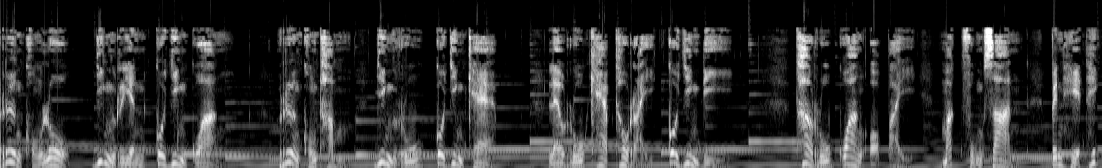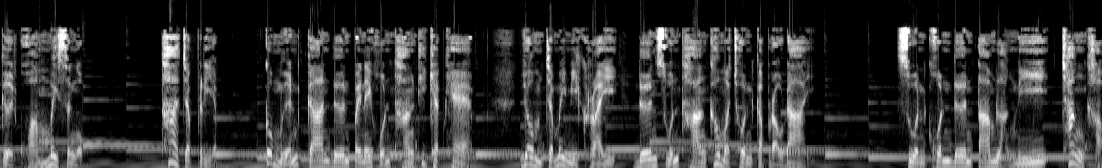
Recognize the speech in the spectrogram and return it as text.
เรื่องของโลกยิ่งเรียนก็ยิ่งกว้าง เรื่องของธรรมยิ่งรู้ก็ยิ่งแคบ แล้วรู้แคบเท่าไหร่ก็ยิ่งดี ถ้ารู้กว้างออกไป มักฟุ้งซ่านเป็นเหตุให้เกิดความไม่สงบ ถ้าจะเปรียบก็เหมือนการเดินไปในหนทางที่แคบๆ ย่อมจะไม่มีใครเดินสวนทางเข้ามาชนกับเราได้ ส่วนคนเดินตามหลังนี้ช่างเขา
